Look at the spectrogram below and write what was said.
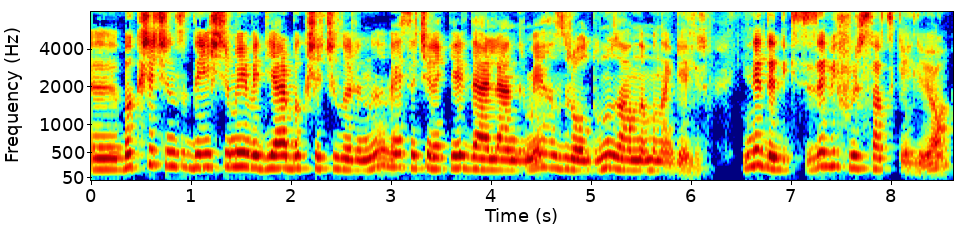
Ee, bakış açınızı değiştirmeye ve diğer bakış açılarını ve seçenekleri değerlendirmeye hazır olduğunuz anlamına gelir. Ne dedik size? Bir fırsat geliyor.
